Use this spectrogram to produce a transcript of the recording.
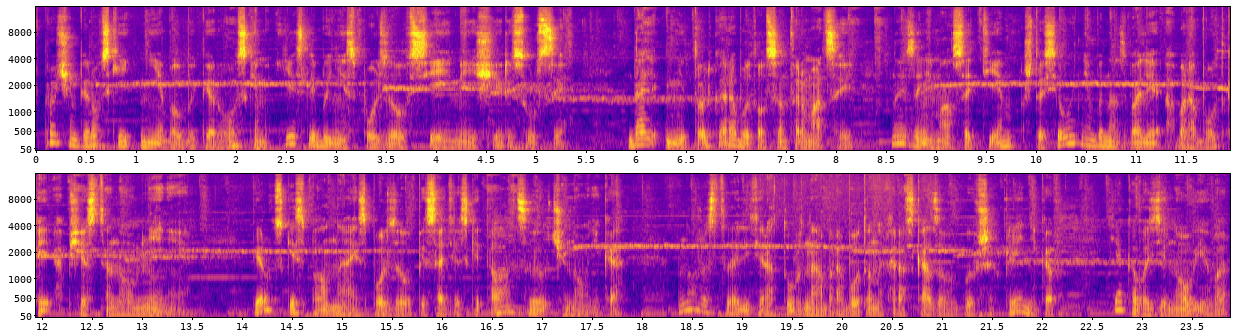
Впрочем, Перовский не был бы Перовским, если бы не использовал все имеющие ресурсы. Даль не только работал с информацией, но и занимался тем, что сегодня бы назвали обработкой общественного мнения. Перовский сполна использовал писательский талант своего чиновника – Множество литературно обработанных рассказов бывших пленников Якова Зиновьева,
